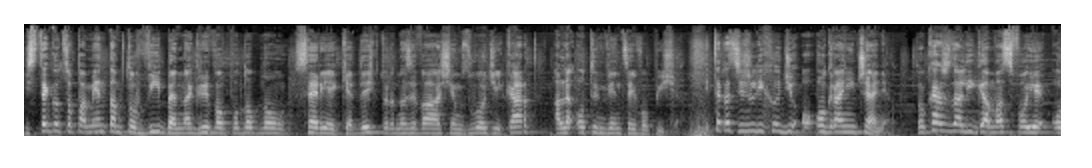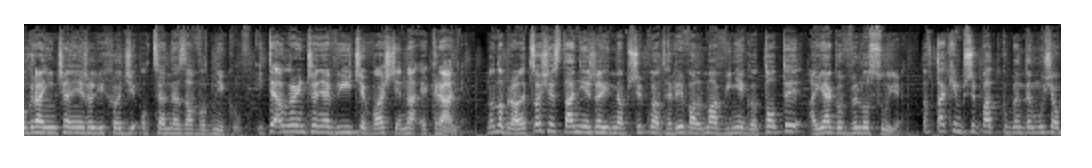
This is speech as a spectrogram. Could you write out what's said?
I z tego co pamiętam, to Vibe nagrywał podobną serię kiedyś, która nazywała się Złodziej Kart, ale o tym więcej w opisie. I teraz jeżeli chodzi o ograniczenia, to każda liga ma swoje ograniczenia, jeżeli chodzi o cenę zawodników. I te ograniczenia widzicie właśnie na ekranie. No dobra, ale co się stanie, jeżeli na przykład rywal ma winiego Toty, a ja go wylosuję? To w takim przypadku będę musiał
